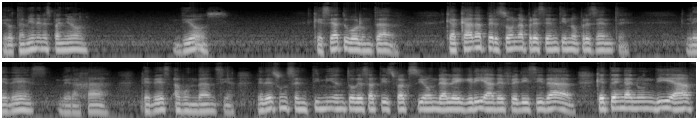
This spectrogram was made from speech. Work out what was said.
pero también en español. Dios que sea tu voluntad, que a cada persona presente y no presente le des verajá, le des abundancia, le des un sentimiento de satisfacción, de alegría, de felicidad, que tengan un día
